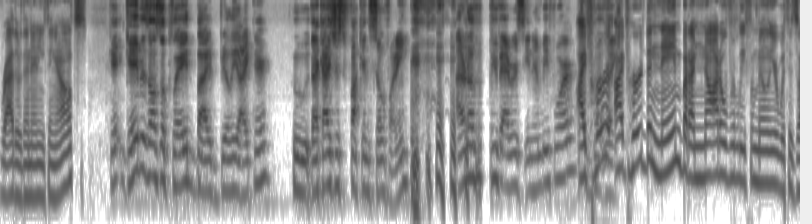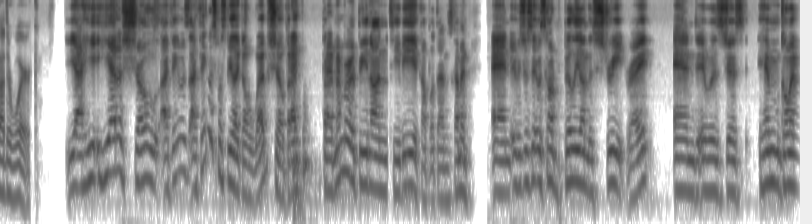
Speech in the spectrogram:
rather than anything else. Ga- Gabe is also played by Billy Eichner, who that guy's just fucking so funny. I don't know if you've ever seen him before. I've heard like, I've heard the name, but I'm not overly familiar with his other work. yeah, he, he had a show. I think it was I think it was supposed to be like a web show, but I but I remember it being on TV a couple of times coming, and it was just it was called Billy on the Street, right? And it was just him going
